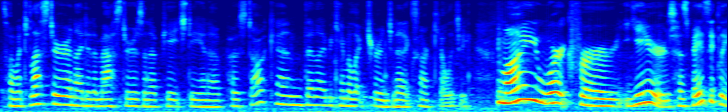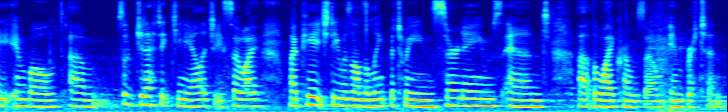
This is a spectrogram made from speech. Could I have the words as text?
So I went to Leicester and I did a master's and a PhD and a postdoc, and then I became a lecturer in genetics and archaeology. My work for years has basically involved um, sort of genetic genealogy. So I, my PhD was on the link between surnames and uh, the Y chromosome in Britain.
